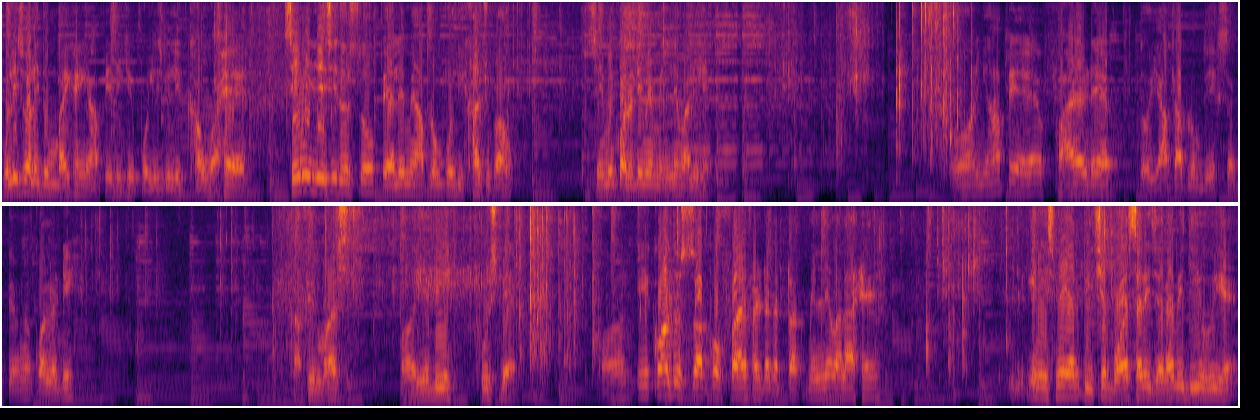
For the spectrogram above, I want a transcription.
पुलिस वाली धूम बाइक है यहाँ पे देखिए पुलिस भी लिखा हुआ है। सेमी जैसी दोस्तों, पहले मैं आप लोगों को दिखा चुका हूँ। सेमी क्वालिटी में मिलने वाली है। और यहाँ पे है फायर डैप तो यहाँ पे आप लोग देख सकते होंगे क्वालिटी काफ़ी मस्त, और ये भी पुश बैक और एक और दोस्तों, आपको फायर फाइटर का ट्रक मिलने वाला है। लेकिन इसमें यार पीछे बहुत सारी जगह भी दी हुई है।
